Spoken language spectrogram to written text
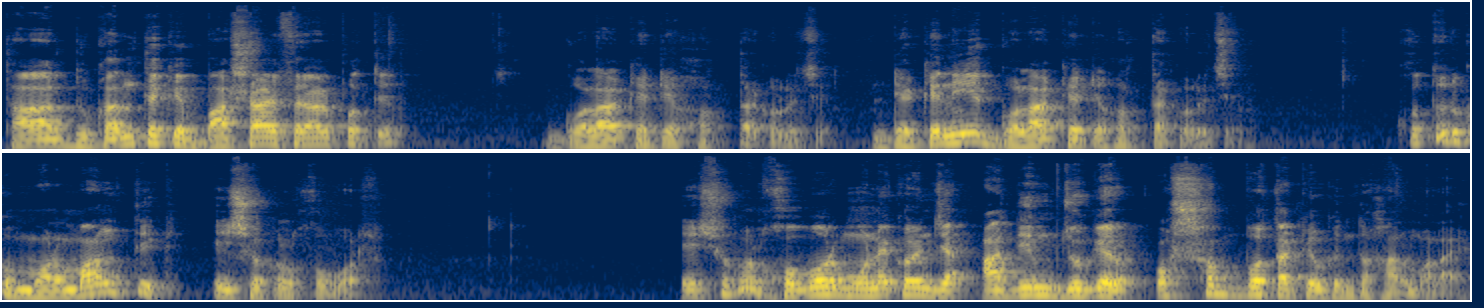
তার দোকান থেকে বাসায় ফেরার পথে গলা কেটে হত্যা করেছে। ডেকে নিয়ে গলা কেটে হত্যা করেছে। কতটুকু মর্মান্তিক এই সকল খবর? এই সকল খবর মনে করেন যে আদিম যুগের অসভ্যতাকেও কিন্তু হার মানায়।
